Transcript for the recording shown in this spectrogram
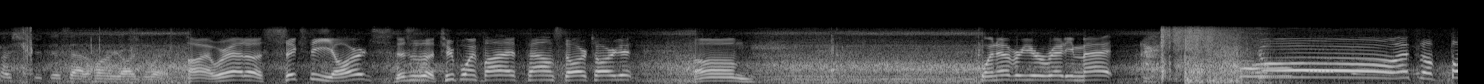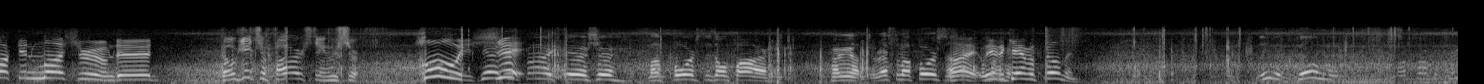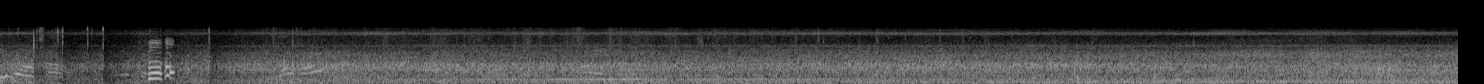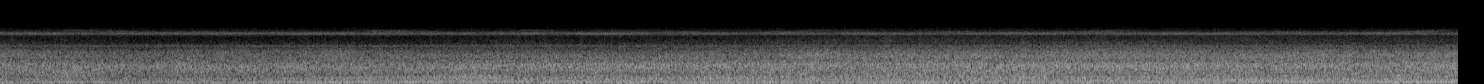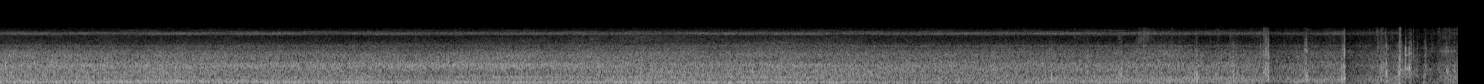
supposed to shoot this at 100 yards away? Alright, we're at a 60 yards. This is a 2.5 pound star target. Um, whenever you're ready, Matt. Oh, that's a fucking mushroom, dude. Go get your fire extinguisher. Holy Get the shit. fire extinguisher. My forest is on fire. Hurry up. The rest of my forest is Alright, on leave the camera filming. Leave it filming. My fucking trees are on fire.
